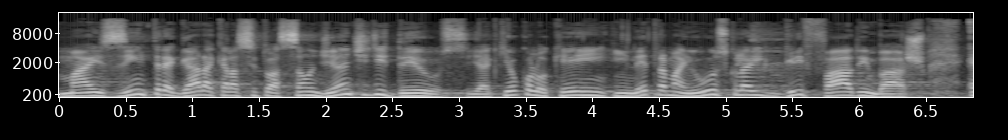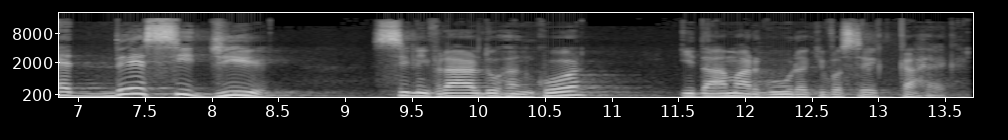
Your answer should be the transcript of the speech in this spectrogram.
mas entregar aquela situação diante de Deus. E aqui eu coloquei em, em letra maiúscula e grifado embaixo. É decidir se livrar do rancor e da amargura que você carrega.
